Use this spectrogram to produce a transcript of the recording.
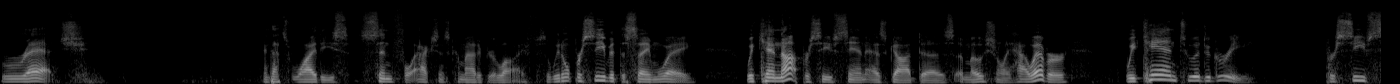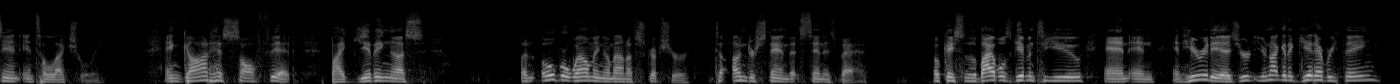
wretch. And that's why these sinful actions come out of your life. So we don't perceive it the same way. We cannot perceive sin as God does emotionally. However, we can, to a degree, perceive sin intellectually. And God has saw fit by giving us an overwhelming amount of Scripture to understand that sin is bad. Okay, so the Bible's given to you, and, and, and here it is. You're, you're not going to get everything.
